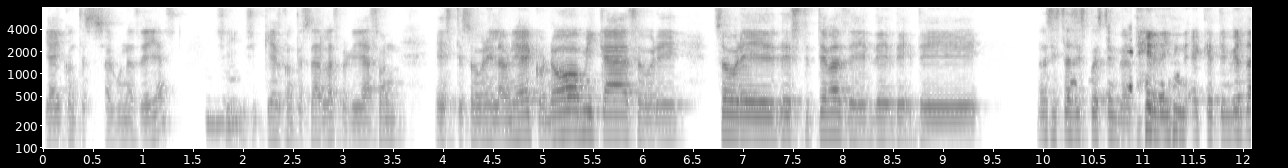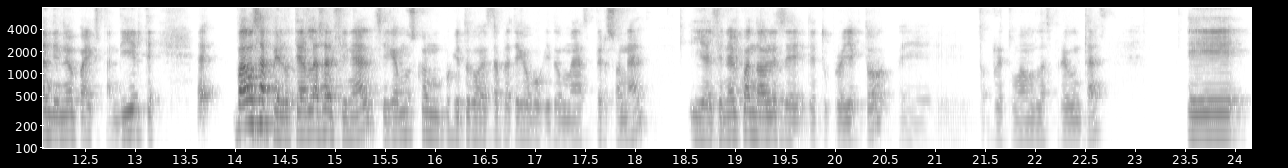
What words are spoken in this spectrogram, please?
y ahí contestas algunas de ellas, si, quieres contestarlas, porque ya son este, sobre la unidad económica, sobre, sobre este, temas de, de, no sé si estás dispuesto a invertir, que te inviertan dinero para expandirte. Eh, vamos a pelotearlas al final, sigamos con un poquito con esta plática un poquito más personal y al final cuando hables de, tu proyecto, eh, retomamos las preguntas. Eh,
